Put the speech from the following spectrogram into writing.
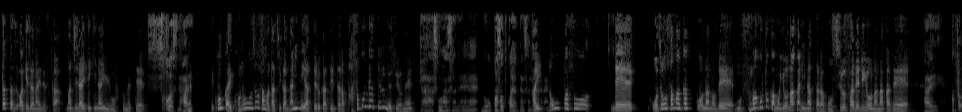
だったわけじゃないですか。まあ、時代的な意味も含めて。そうですね。はい。で今回、このお嬢様たちが何でやってるかって言ったら、パソコンでやってるんですよね。いやーそうなんですよね。ノーパソとかやってるんですよね。はい。ノーパソで、お嬢様学校なので、もうスマホとかも夜中になったら没収されるような中で、はい。あそ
